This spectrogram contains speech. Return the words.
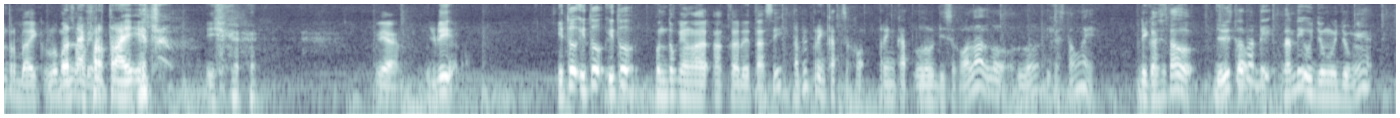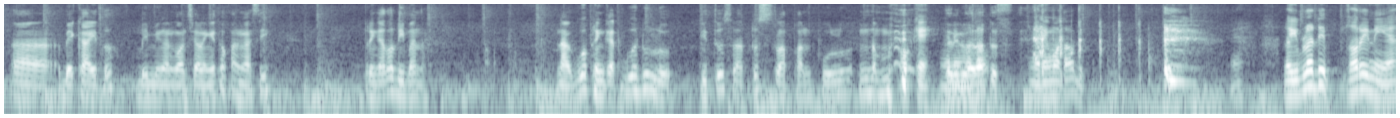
terbaik lo Don't masuk. ever lima- try it. Iya. Ya, jadi itu itu itu untuk yang akreditasi Tapi peringkat seko peringkat lo di sekolah lo lo dikasih tau nggak ya? dikasih tahu jadi tahu. nanti nanti ujung-ujungnya eh, BK itu bimbingan konseling itu akan ngasih peringkat lo di mana nah gue peringkat gue dulu itu 186 Oke, ada dari yang mau tahu. 200 Nggak ada yang mau tahu, Dip. ya. Lagi pula, Dip, sorry nih ya.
